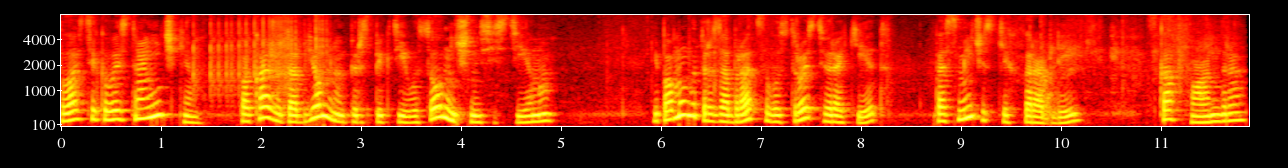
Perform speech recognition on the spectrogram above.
пластиковые странички покажут объемную перспективу Солнечной системы и помогут разобраться в устройстве ракет, космических кораблей, скафандра,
